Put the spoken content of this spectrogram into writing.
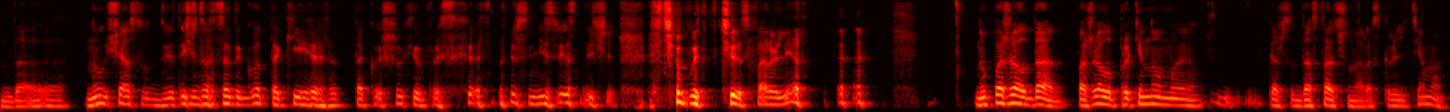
Да, ну сейчас 2020 год такие, такой шухер происходит, что неизвестно еще, что будет через пару лет. Ну, пожалуй, да. Пожалуй, про кино мы, кажется, достаточно раскрыли тему.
